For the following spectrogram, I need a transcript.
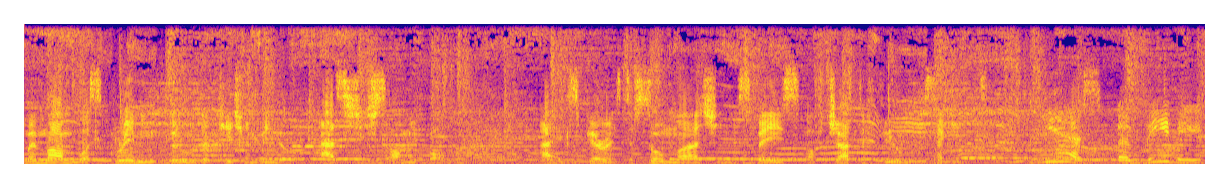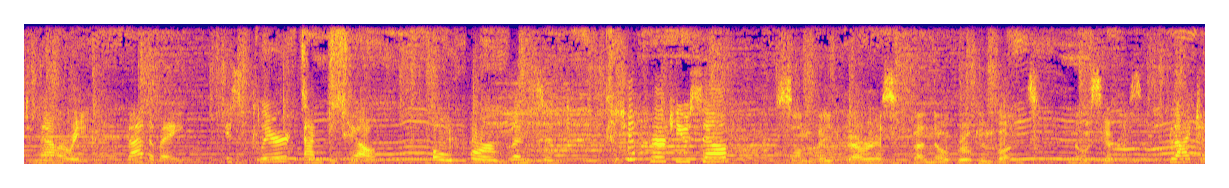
My mom was screaming through the kitchen window as she saw me fall. I experienced so much in the space of just a few seconds. Yes, a vivid memory. By the way, it's clear and detailed. Oh, poor Vincent. Did you hurt yourself? Some big barriers, but no broken bones. No serious. Glad to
